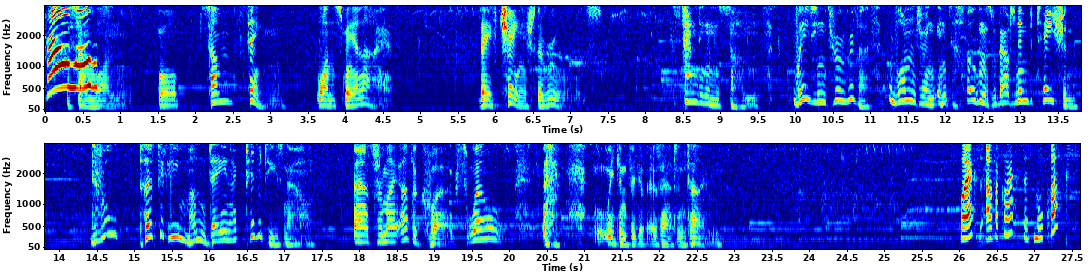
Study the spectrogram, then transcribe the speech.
How old? Someone, or something, wants me alive. They've changed the rules. Standing in the sun, wading through a river, wandering into homes without an invitation. They're all perfectly mundane activities now. As for my other quirks, well, we can figure those out in time. Quirks? Other quirks? There's more quirks?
